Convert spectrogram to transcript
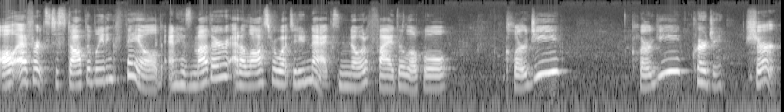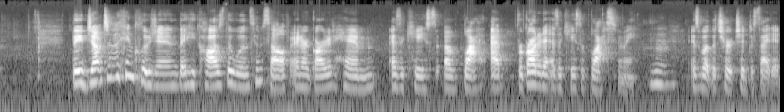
All efforts to stop the bleeding failed, and his mother, at a loss for what to do next, notified the local clergy. Clergy? Clergy. Sure. They jumped to the conclusion that he caused the wounds himself and regarded him as a case of blas- uh, regarded it as a case of blasphemy, is what the church had decided.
